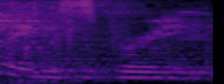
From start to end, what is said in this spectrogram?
Kill. spree.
